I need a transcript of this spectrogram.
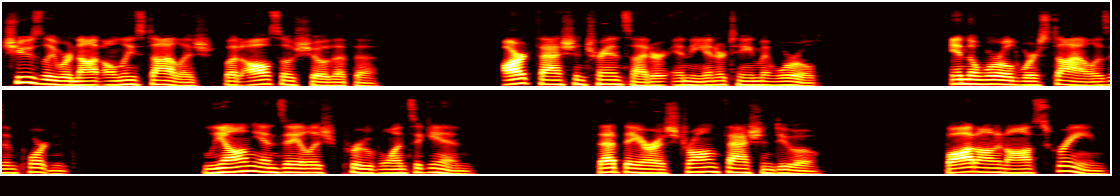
Choosley were not only stylish but also show that the art fashion trendsetter in the entertainment world. In the world where style is important. Liang and Zalish prove once again that they are a strong fashion duo. Bought on and off screen.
